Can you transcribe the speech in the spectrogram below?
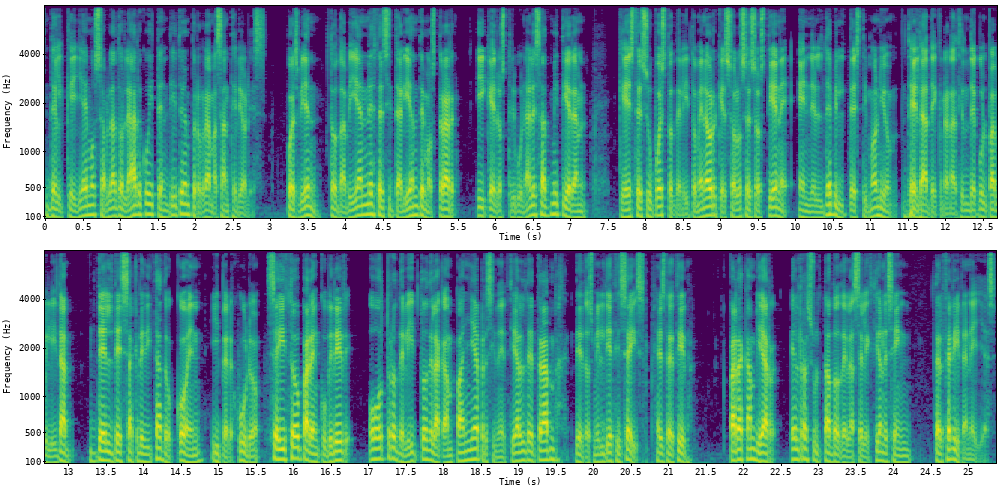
del que ya hemos hablado largo y tendido en programas anteriores. Pues bien, todavía necesitarían demostrar y que los tribunales admitieran que este supuesto delito menor, que solo se sostiene en el débil testimonio de la declaración de culpabilidad del desacreditado Cohen, y perjuro, se hizo para encubrir otro delito de la campaña presidencial de Trump de 2016, es decir, para cambiar el resultado de las elecciones e interferir en ellas.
